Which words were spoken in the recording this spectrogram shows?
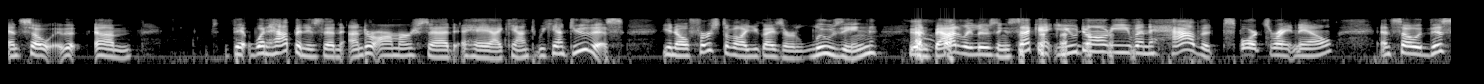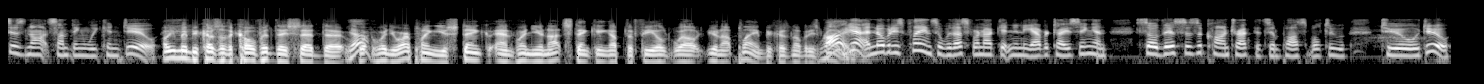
And so, uh, that what happened is then Under Armour said, "Hey, I can't. We can't do this. You know, first of all, you guys are losing and badly losing. Second, you don't even have a sports right now, and so this is not something we can do." Oh, you mean because of the COVID? They said uh, Yeah. wh- when you are playing, you stink, and when you're not stinking up the field, well, you're not playing because nobody's playing. Yeah, and nobody's playing, so with us, we're not getting any advertising, and so this is a contract that's impossible to to do.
